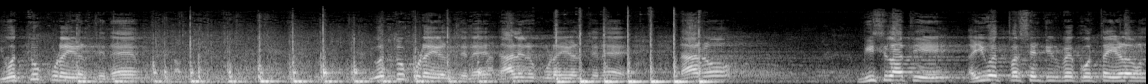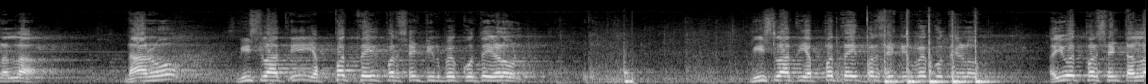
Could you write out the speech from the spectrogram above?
ಇವತ್ತು ಕೂಡ ಹೇಳ್ತೇನೆ. ಇವತ್ತು ಕೂಡ ಹೇಳ್ತೇನೆ. ನಾಳೆನೂ ಕೂಡ ಹೇಳ್ತೇನೆ. ನಾನು ಮೀಸಲಾತಿ ಐವತ್ತು ಪರ್ಸೆಂಟ್ ಇರಬೇಕು ಅಂತ ಹೇಳೋವನಲ್ಲ. ನಾನು ಮೀಸಲಾತಿ ಎಪ್ಪತ್ತೈದು ಪರ್ಸೆಂಟ್ ಇರಬೇಕು ಅಂತ ಹೇಳೋನು. ಮೀಸಲಾತಿ ಎಪ್ಪತ್ತೈದು ಪರ್ಸೆಂಟ್ ಇರಬೇಕು ಅಂತ ಹೇಳೋದು ಐವತ್ತು ಪರ್ಸೆಂಟ್ ಅಲ್ಲ.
